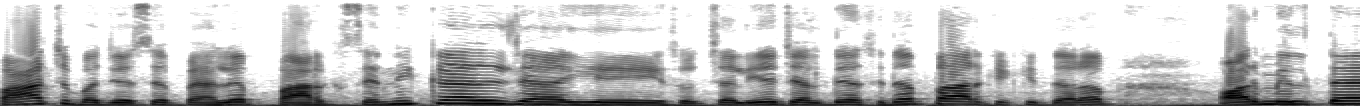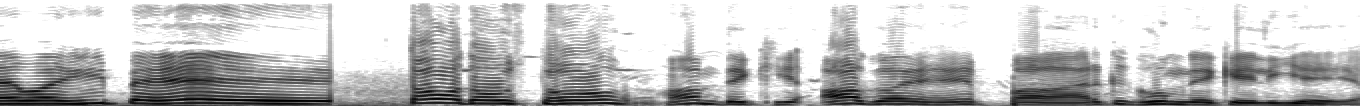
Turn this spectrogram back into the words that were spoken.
पाँच बजे से पहले पार्क से निकल जाइए। सो चलिए, चलते हैं सीधा पार्क की तरफ़ और मिलते हैं वहीं पे। तो दोस्तों, हम देखिए, आ गए हैं पार्क घूमने के लिए।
